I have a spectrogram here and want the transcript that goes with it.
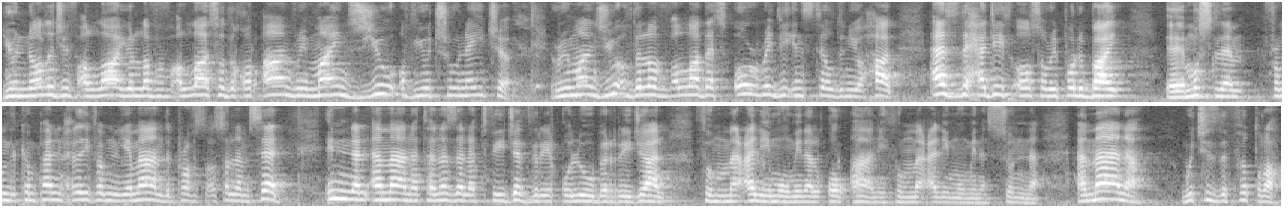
Your knowledge of Allah, your love of Allah. So the Quran reminds you of your true nature. It reminds you of the love of Allah that's already instilled in your heart. As the hadith also reported by uh, Muslim from the companion Hudayfa ibn Yaman, the Prophet ﷺ said, إن الأمانة نزلت في جذر قلوب الرجال ثم علموا من القرآن ثم علموا من السنة. Amana, which is the fitrah,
